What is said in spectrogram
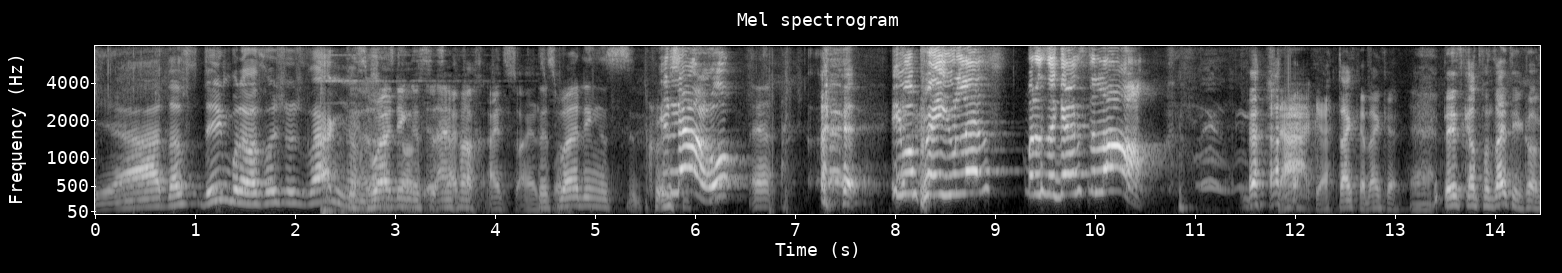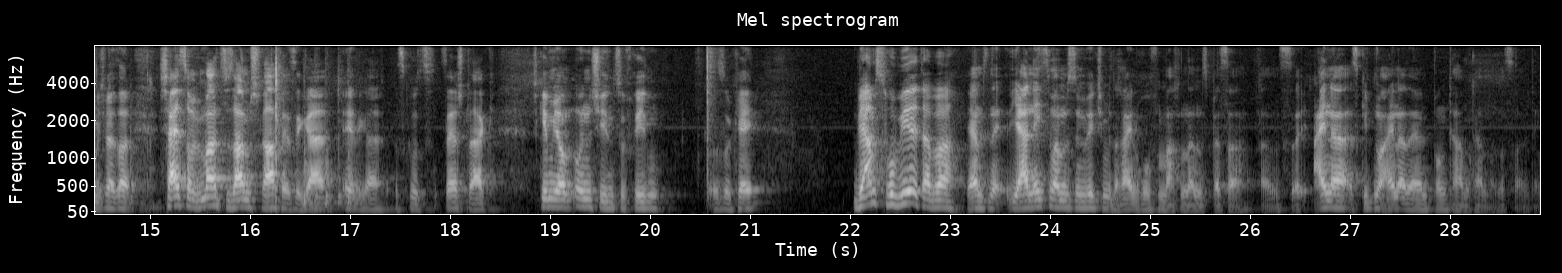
Ja, das Ding, Bruder, was soll ich euch sagen? Das Alter? Wording ist einfach- eins zu eins. Das. Wording ist crazy. know, Ja. he will pay you less, but it's against the law. Stark. Ja, danke, danke. Der ist gerade von Seite gekommen, ich weiß auch. nicht. Scheiß drauf, wir machen zusammen Strafe, ist egal. Ist egal, ist gut, sehr stark. Ich gebe mich auch mit Unentschieden zufrieden. Ist okay. Wir haben es probiert, aber Wir haben's ne ja, nächstes Mal müssen wir wirklich mit reinrufen machen, dann ist besser. Dann ist, äh, einer, es gibt nur einer, der einen Punkt haben kann. Das ist halt Ding.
